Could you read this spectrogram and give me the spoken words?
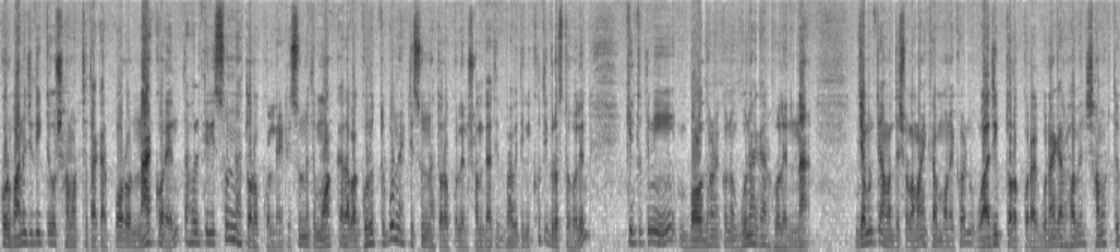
কোরবানি যদি কেউ সামর্থ্য থাকার পরও না করেন, তাহলে তিনি সুন্না তরক করলেন। একটি সুন্নাতে মোয়াক্কাদা বা গুরুত্বপূর্ণ একটি সুন্না তরক করলেন। সন্দেহাতীতভাবে তিনি ক্ষতিগ্রস্ত হলেন, কিন্তু তিনি বড় ধরনের কোনো গুণাগার হলেন না। যেমনটি আমাদের সোলামাইকরাম মনে করেন, ওয়াজিব তরক করার গুণাগার হবেন সামর্থ্য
